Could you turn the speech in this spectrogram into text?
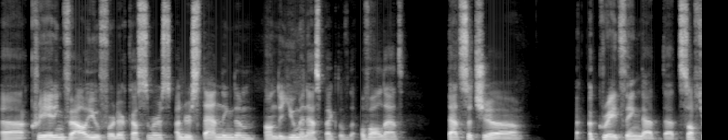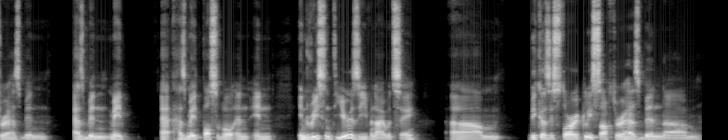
uh, creating value for their customers understanding them on the human aspect of the, of all that that's such a a great thing that that software has been has been made has made possible in in in recent years even i would say. Um, because historically software has been um,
